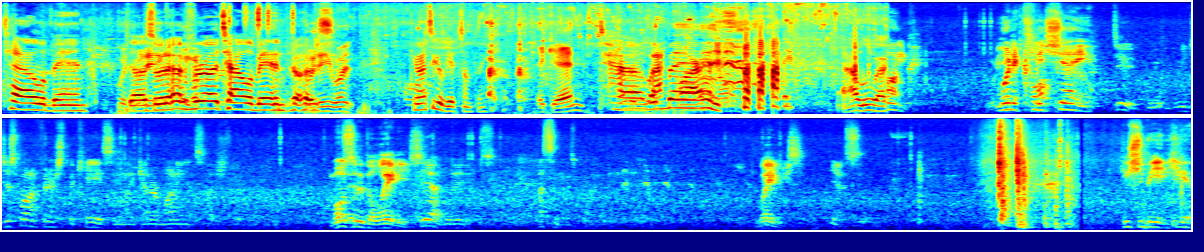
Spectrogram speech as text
Taliban. Wait, Does where whatever a Taliban does. Where did he went? He went to go get something. Again? Taliban. Alu Akbar. What a cliche. Dude, we, we just want to finish the case and like get our money and such. Mostly the ladies. Yeah, ladies. That's the nice part. Ladies. Yes. You should be in here.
